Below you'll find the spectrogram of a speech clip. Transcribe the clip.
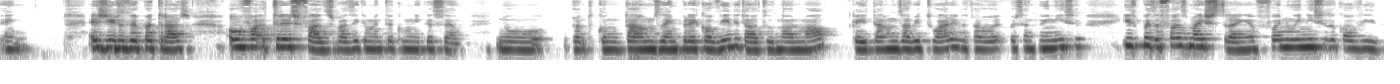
é, é giro de ver para trás. Houve três fases, basicamente, da comunicação. No, pronto, quando estávamos em pré-Covid e estava tudo normal, que aí estávamos a habituar, ainda estava bastante no início, e depois a fase mais estranha foi no início do Covid,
